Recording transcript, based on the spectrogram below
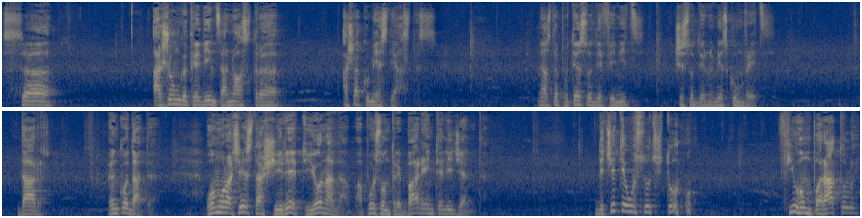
să ajungă credința noastră așa cum este astăzi. Asta puteți să o definiți și să o denumiți cum vreți. Dar, încă o dată, omul acesta, Șiret, Ionadab, a pus o întrebare inteligentă. De ce te usuci tu, fiul împăratului?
